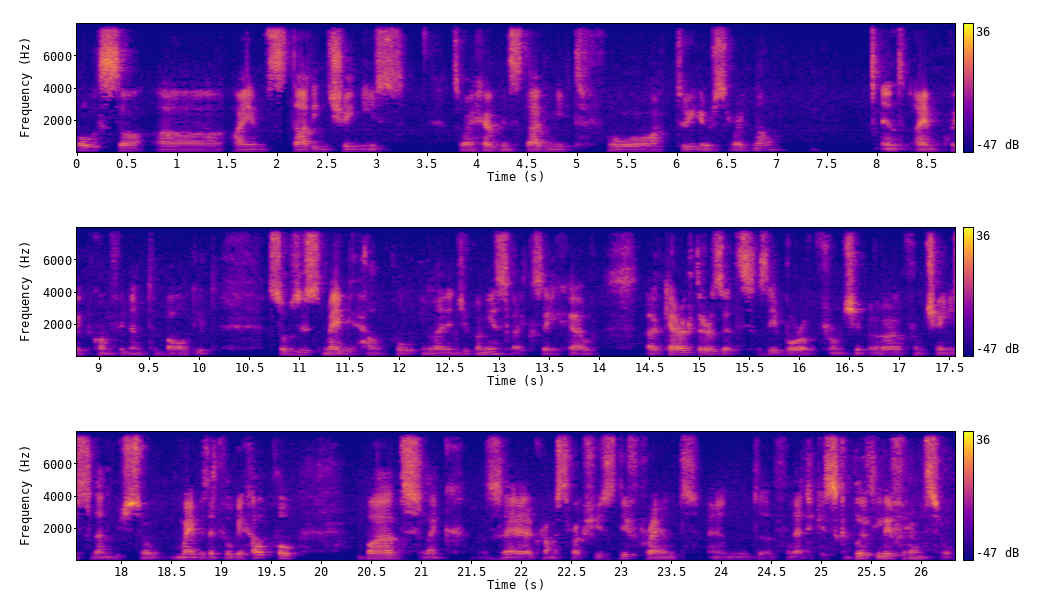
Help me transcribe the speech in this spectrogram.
also uh, I am studying Chinese. So I have been studying it for two years right now. And I'm quite confident about it. So this may be helpful in learning Japanese, like they have uh, characters that they borrowed from uh, from Chinese language. So maybe that will be helpful, but like the grammar structure is different and uh, phonetic is completely different. So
